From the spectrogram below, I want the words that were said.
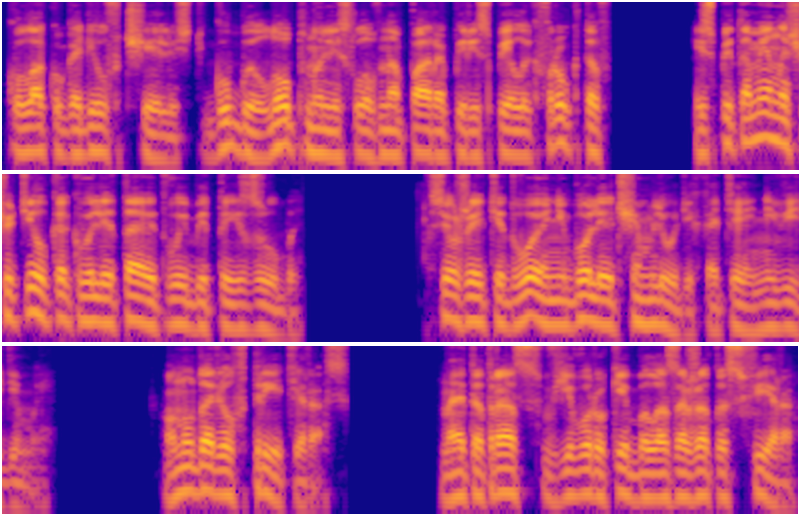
Кулак угодил в челюсть, губы лопнули, словно пара переспелых фруктов, и Спитамен ощутил, как вылетают выбитые зубы. Все же эти двое не более чем люди, хотя и невидимые. Он ударил в третий раз. На этот раз в его руке была зажата сфера.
